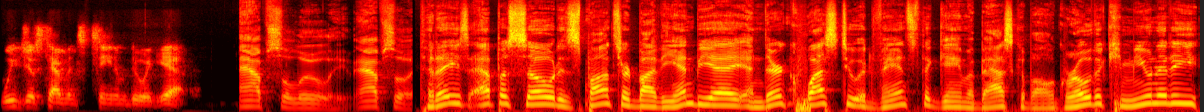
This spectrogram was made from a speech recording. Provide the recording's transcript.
We just haven't seen him do it yet. Absolutely. Absolutely. Today's episode is sponsored by the NBA and their quest to advance the game of basketball, grow the community,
